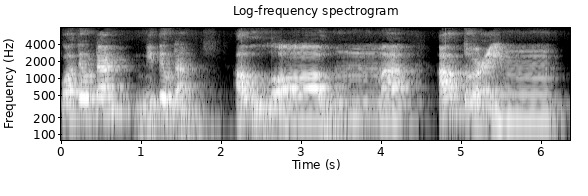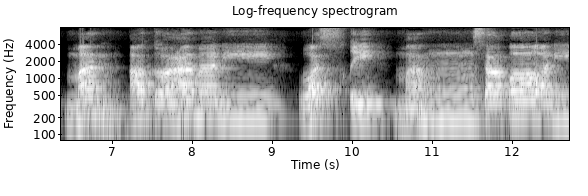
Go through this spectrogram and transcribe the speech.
কতেও টান নিতেও টান আল্লাহুম্মা আত'ইম মান আতআমানি, ওয়াসকি মান সাকানি।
